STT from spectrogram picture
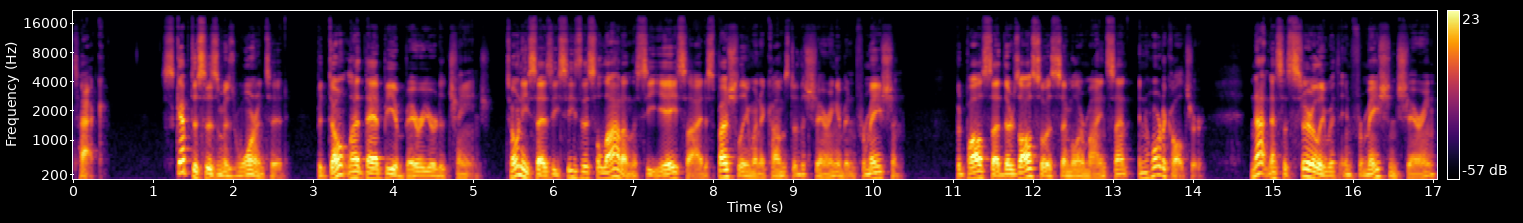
tech. Skepticism is warranted, but don't let that be a barrier to change. Tony says he sees this a lot on the CEA side, especially when it comes to the sharing of information. But Paul said there's also a similar mindset in horticulture, not necessarily with information sharing,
